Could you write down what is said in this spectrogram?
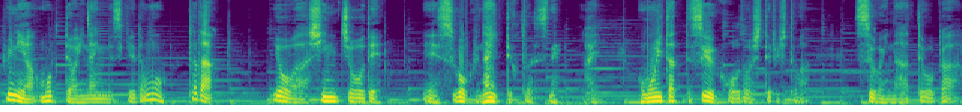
ふうには思ってはいないんですけれども、ただ、要は慎重で、え、すごくないってことですね。はい。思い立ってすぐ行動してる人はすごいなって僕は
